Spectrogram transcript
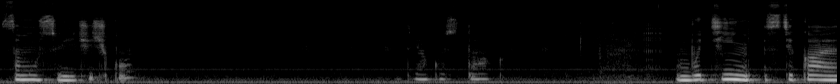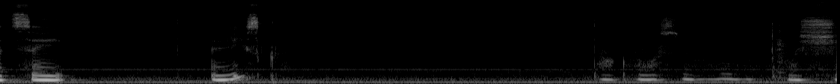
саму свічечку. Якось так. Бо тінь стікає цей віск. Так, ось, ось.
